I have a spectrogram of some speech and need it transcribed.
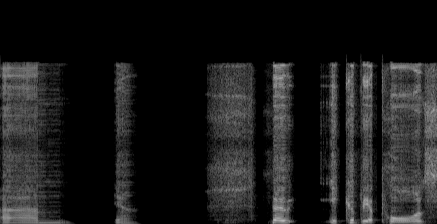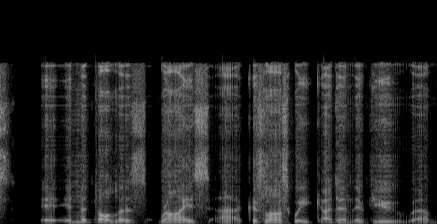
Um, yeah. So it could be a pause in the dollar's rise because uh, last week, I don't know if you um,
